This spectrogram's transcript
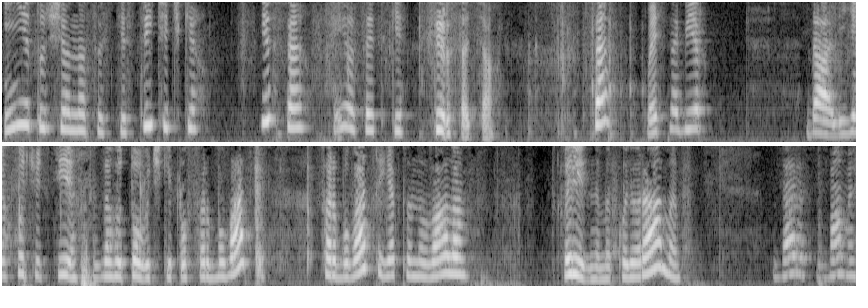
І тут ще в нас ось ці стрічечки. І все. І оцей такі тирсаця. Все, весь набір. Далі я хочу ці заготовочки пофарбувати. Фарбувати я планувала різними кольорами. Зараз з вами,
